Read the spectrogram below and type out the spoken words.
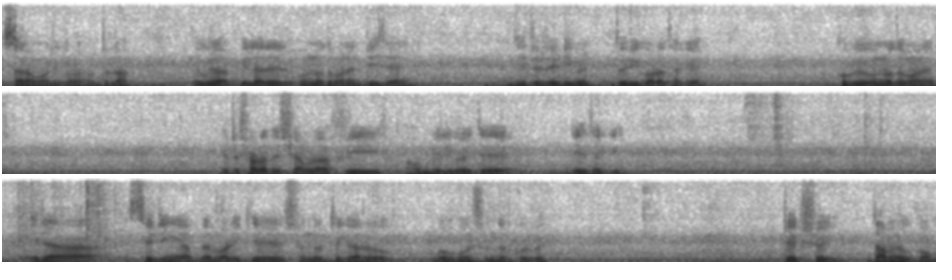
আসসালামু আলাইকুম রহমতুল্লাহ। এগুলো পিলারের উন্নত মানের ডিজাইন, যেটা রেডিমেড তৈরি করা থাকে। খুবই উন্নত মানের। যেটা সারা দেশে আমরা ফ্রি হোম ডেলিভারিতে দিয়ে থাকি। এটা সেটিংয়ে আপনার বাড়িকে সুন্দর থেকে আরও বহুগুণ সুন্দর করবে। টেকসই, দামেও কম,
